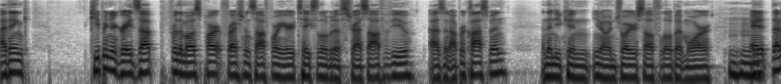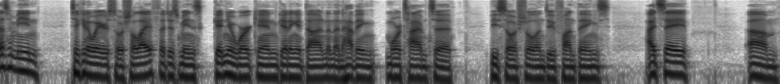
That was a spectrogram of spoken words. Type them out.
I think keeping your grades up for the most part, freshman, sophomore year, takes a little bit of stress off of you as an upperclassman. And then you can, you know, enjoy yourself a little bit more. And it, that doesn't mean taking away your social life. That just means getting your work in, getting it done, and then having more time to be social and do fun things. I'd say um,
